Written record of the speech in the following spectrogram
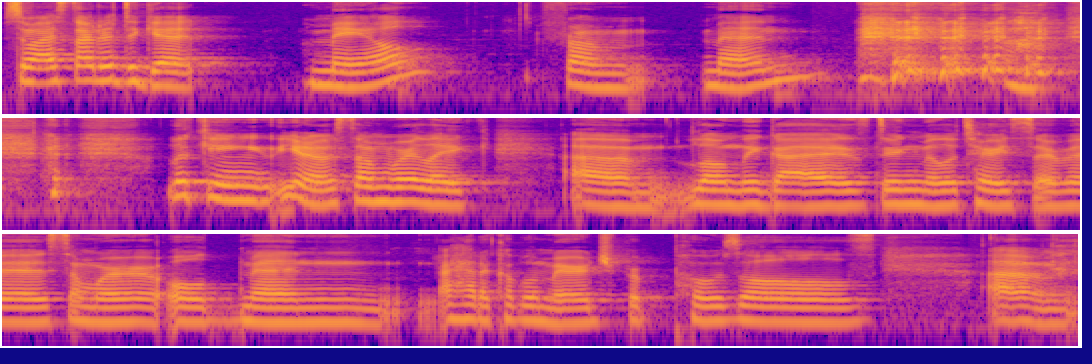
so I started to get mail from men looking, you know, somewhere like um, lonely guys doing military service, somewhere old men. I had a couple of marriage proposals. Um,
